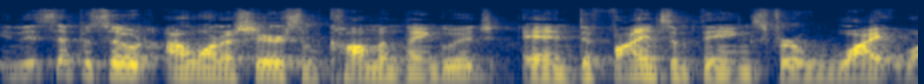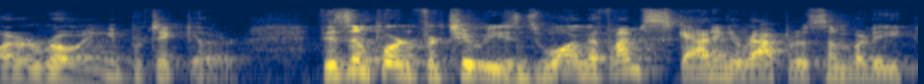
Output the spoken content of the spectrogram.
In this episode, I want to share some common language and define some things for whitewater rowing in particular. This is important for two reasons. One, if I'm scouting a rapid with somebody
